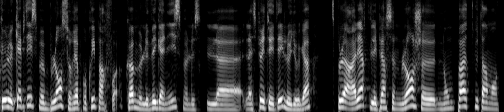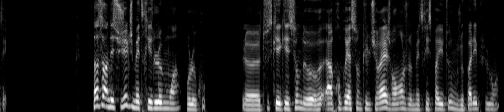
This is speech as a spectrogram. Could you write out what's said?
que le capitalisme blanc se réapproprie parfois, comme le véganisme, la, spiritualité, le yoga. Spoiler alerte, les personnes blanches euh, n'ont pas tout inventé. Ça, c'est un des sujets que je maîtrise le moins, pour le coup. Tout ce qui est question d'appropriation culturelle, vraiment, je le maîtrise pas du tout, donc je vais pas aller plus loin.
